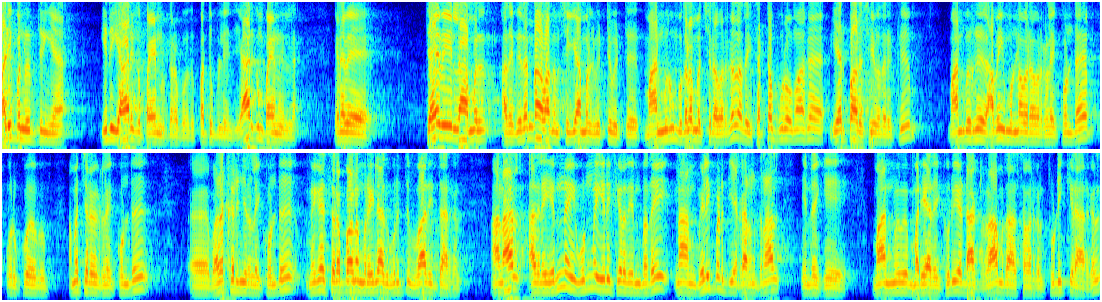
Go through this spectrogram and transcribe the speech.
படிப்பை நிறுத்துறீங்க. இது யாருக்கு பயன் தரப்போகுது? பத்து புள்ளி அஞ்சு யாருக்கும் பயன் இல்லை. எனவே தேவையில்லாமல் அதை விதண்டாவாதம் செய்யாமல் விட்டுவிட்டு மாண்புமிகு முதலமைச்சர் அவர்கள் அதை சட்டப்பூர்வமாக ஏற்பாடு செய்வதற்கு மாண்புமிகு அவை முன்னவர் அவர்களை கொண்ட ஒரு அமைச்சரவர்களை கொண்டு வழக்கறிஞர்களை கொண்டு மிக சிறப்பான முறையில் அது குறித்து விவாதித்தார்கள். ஆனால் அதில் என்ன உண்மை இருக்கிறது என்பதை நான் வெளிப்படுத்திய காரணத்தினால் இன்றைக்கு மாண்புமிகு மரியாதைக்குரிய டாக்டர் ராமதாஸ் அவர்கள் துடிக்கிறார்கள்.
